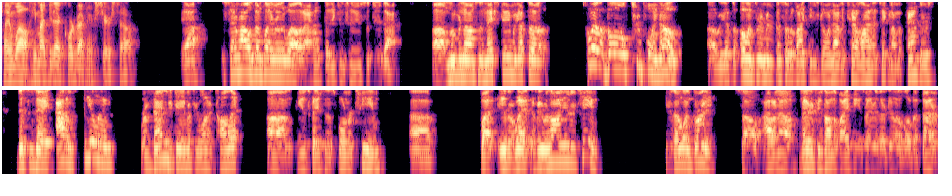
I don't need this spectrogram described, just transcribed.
playing well. He might be their quarterback next year. So, yeah, Sam Howell's been playing really well, and I hope that he continues to do that. Uh, moving on to the next game, we got the Toilet Bowl 2.0. Uh, we got the 0 3 Minnesota Vikings going down to Carolina taking on the Panthers. This is a Adam Thielen revenge game, if you want to call it. Um, he's facing his former team. Uh, but either way, if he was on either team, he's 0 3. So I don't know. Maybe if he's on the Vikings, maybe they're doing a little bit better.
